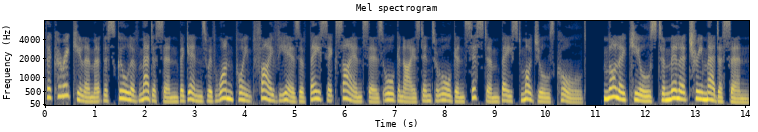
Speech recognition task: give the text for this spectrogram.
The curriculum at the School of Medicine begins with 1.5 years of basic sciences organized into organ system-based modules called Molecules to Military Medicine.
